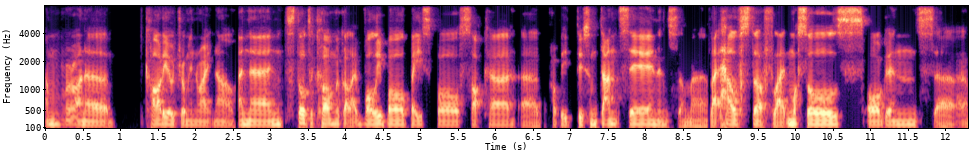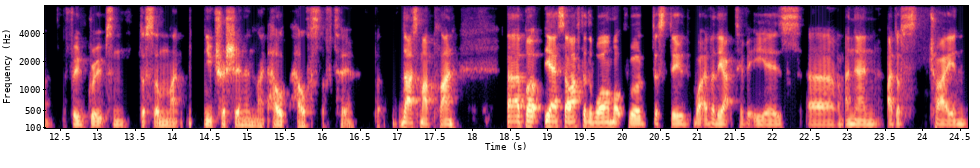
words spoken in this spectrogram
and we're on a cardio drumming right now. And then still to come, we've got like volleyball, baseball, soccer, uh, probably do some dancing and some uh, like health stuff like muscles, organs, uh, food groups, and just some like nutrition and like health health stuff too. but that's my plan. Uh, but yeah, so after the warm up, we'll just do whatever the activity is, um, and then I just try and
